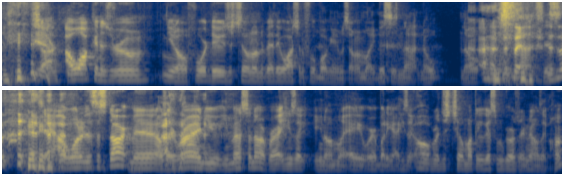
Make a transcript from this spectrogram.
So I, I walk in his room, you know, four dudes just chilling on the bed. They watching a football game or something. I'm like, this is not. Nope. Nope. This Nah, this- this- yeah, I wanted this to start, man. I was like, Ryan, you you messing up, right? He's like, you know, I'm like, hey, where everybody at? He's like, oh, bro, just chill. I'm about to go get some girls right now. I was like, huh?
